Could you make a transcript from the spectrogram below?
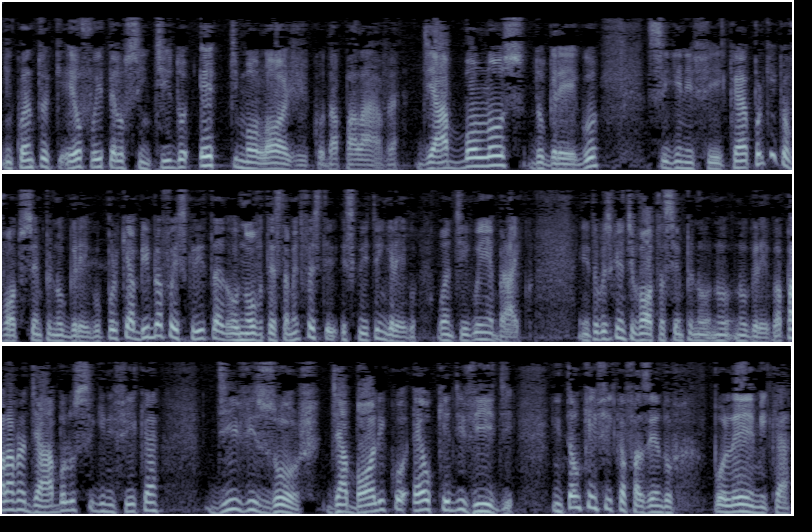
enquanto que eu fui pelo sentido etimológico da palavra. Diabolos, do grego, significa. Por que, que eu volto sempre no grego? Porque a Bíblia foi escrita, o Novo Testamento foi escrito em grego, o Antigo em hebraico. Então por isso que a gente volta sempre no, no, no grego. A palavra diabolos significa divisor. Diabólico é o que divide. Então quem fica fazendo polêmica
